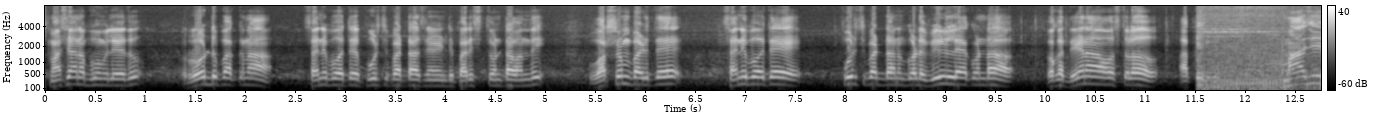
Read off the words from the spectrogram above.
శ్మశాన భూమి లేదు. రోడ్డు పక్కన చనిపోతే పూడ్చిపెట్టాల్సినటువంటి పరిస్థితి ఉంటా ఉంది. వర్షం పడితే చనిపోతే పూడ్చిపెట్టడానికి కూడా వీలు లేకుండా ఒక దీనావస్థలో అక్కడ మాజీ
